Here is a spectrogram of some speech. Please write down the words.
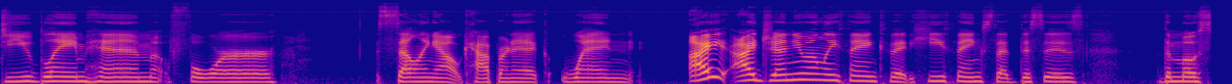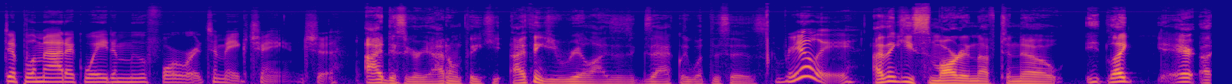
Do you blame him for selling out Kaepernick when I I genuinely think that he thinks that this is the most diplomatic way to move forward to make change. I disagree. I don't think he. I think he realizes exactly what this is. Really? I think he's smart enough to know. Like uh,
